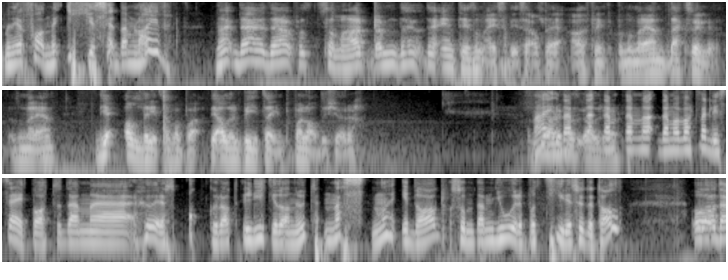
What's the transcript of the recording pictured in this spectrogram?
men jeg har faen meg ikke sett dem live! Nei, det er, det er samme her. Det, er- det er en ting som ACDC alltid er flinke på. Nummer én. Det er ikke så veldig nummer én. De har aldri gitt seg på, de har aldri gitt seg inn på balladekjøret. Nei, de, de de, de, har vært veldig streit på at de eh, høres akkurat likedan ut, nesten, i dag som de gjorde på tidlig 70-tall. Og, de,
